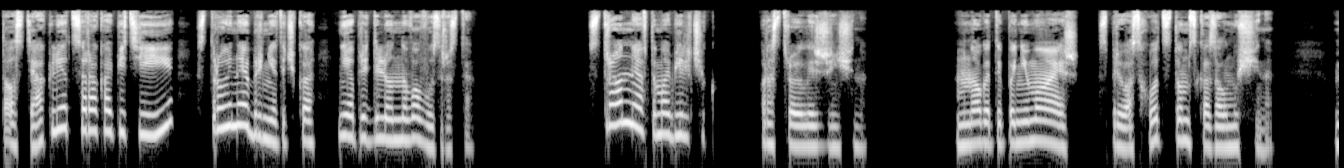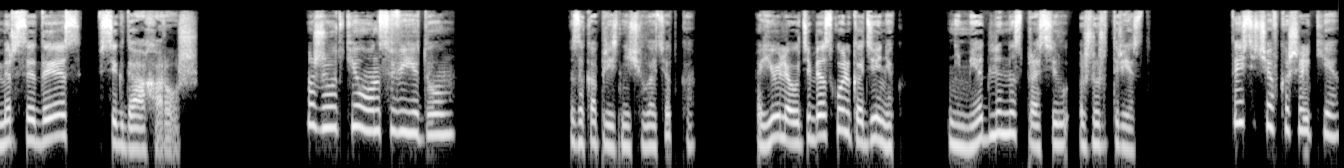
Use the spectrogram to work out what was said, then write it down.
Толстяк лет сорока пяти и стройная брюнеточка неопределенного возраста. «Странный автомобильчик», — расстроилась женщина. «Много ты понимаешь», — с превосходством сказал мужчина. «Мерседес всегда хорош». «Жуткий он с виду», — закапризничала тетка. «Юля, у тебя сколько денег?» Немедленно спросил жиртрест. «Тысяча в кошельке»,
